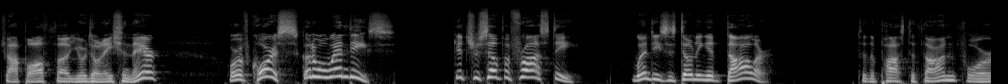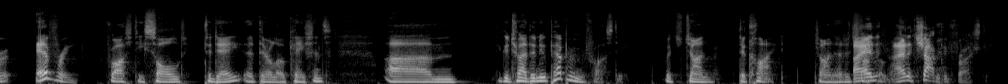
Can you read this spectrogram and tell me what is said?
Drop off uh, your donation there. Or, of course, go to a Wendy's. Get yourself a Frosty. Wendy's is donating a dollar to the Pastathon for every Frosty sold today at their locations. Um, You could try the new peppermint frosty, which John declined. John had a I chocolate. had, I had a chocolate frosty.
